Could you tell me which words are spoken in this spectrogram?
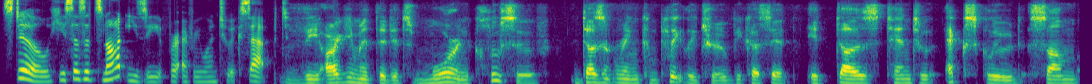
Still, he says it's not easy for everyone to accept. The argument that it's more inclusive doesn't ring completely true because it, it does tend to exclude some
